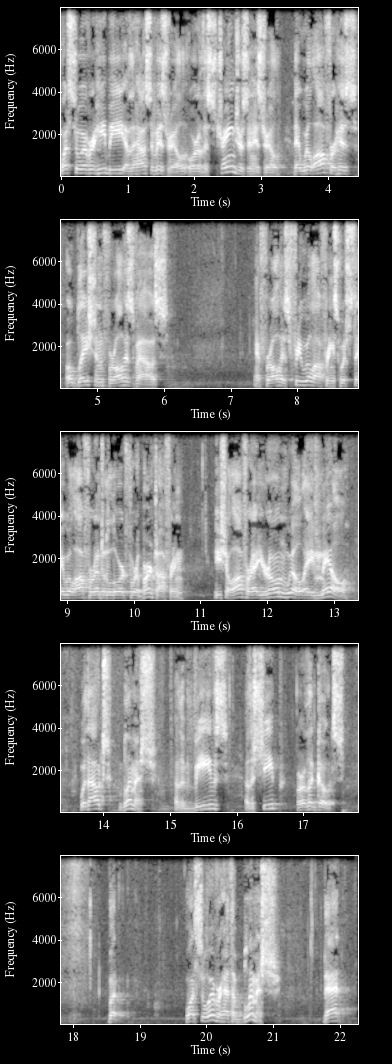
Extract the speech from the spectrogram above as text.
Whatsoever he be of the house of Israel, or of the strangers in Israel, that will offer his oblation for all his vows, and for all his free will offerings which they will offer unto the Lord for a burnt offering, ye shall offer at your own will a male without blemish of the beeves, of the sheep, or of the goats. But whatsoever hath a blemish, that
